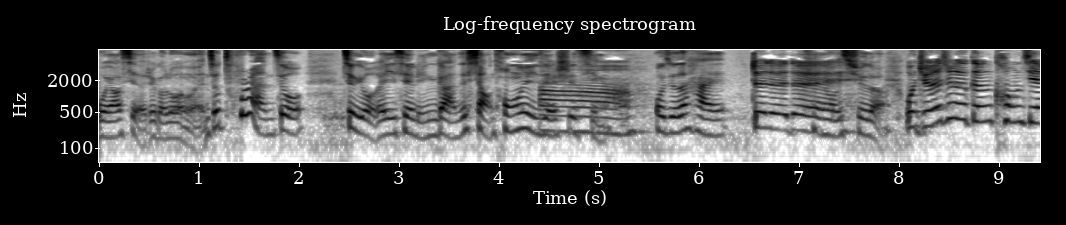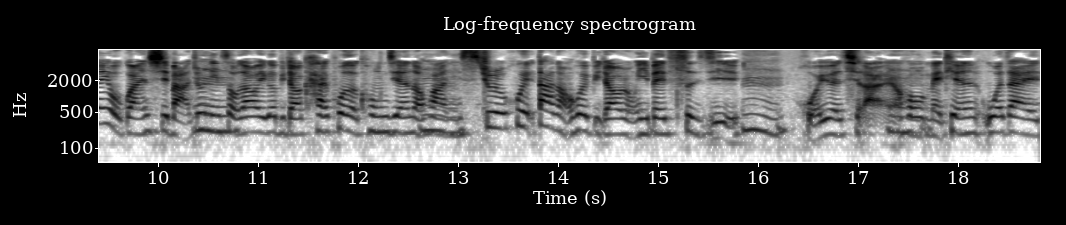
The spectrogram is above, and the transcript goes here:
我要写的这个论文，就突然就就有了一些灵感，就想通了一些事情。我觉得还对对对，挺有趣的。我觉得这个跟空间有关系吧，就是你走到一个比较开阔的空间的话，你就是会大脑会比较容易被刺激，嗯，活跃起来。然后每天窝在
